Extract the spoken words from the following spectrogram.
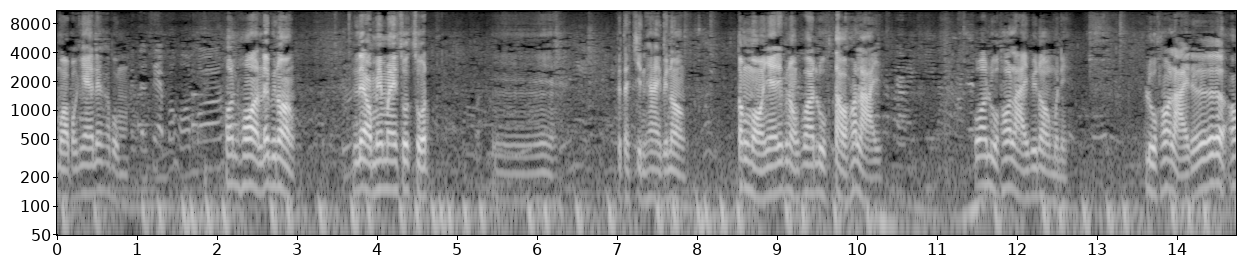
หมอบักใหญ่เลยครับผมแต่เสียบบ่หอมบ่ ฮ้อนๆเลยพี่น้อง แล้วใหม่ๆสดๆอืมไปแต่กินให้พี่น้อง ต้องหมอใหญ่เด้อพี่น้องเพราะว่าลูกเต่าเขาหลาย เพราะว่าลูกเขาหลายพี่น้องมื้นี้ลูกเขาหลายเด้ออ๋อ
